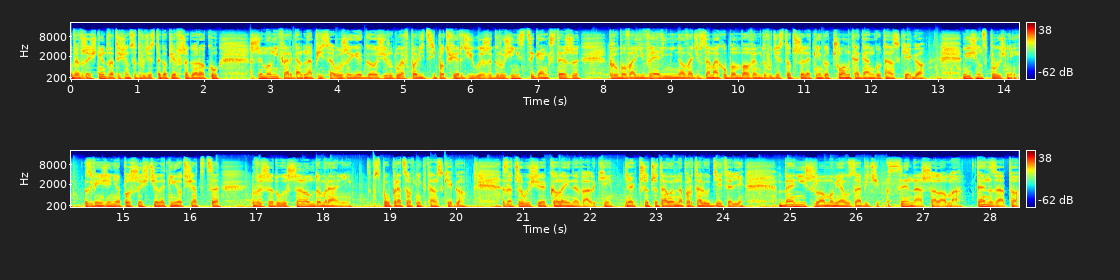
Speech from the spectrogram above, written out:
We wrześniu 2021 roku Szymon Ifergan napisał, że jego źródła w policji potwierdziły, że gruzińscy gangsterzy próbowali wyeliminować w zamachu bombowym 23-letniego członka gangu tanskiego. Miesiąc później z więzienia po sześcioletniej odsiadce wyszedł Szalom Domrani, współpracownik Tanskiego. Zaczęły się kolejne walki. Jak przeczytałem na portalu Dieteli, Beni Szlomo miał zabić syna Szaloma. Ten za to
